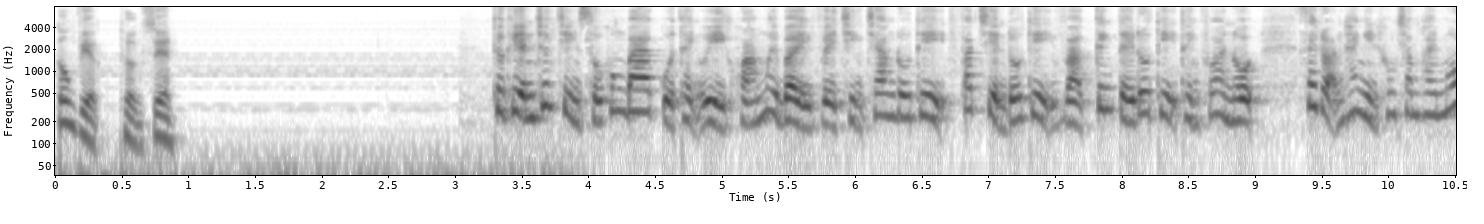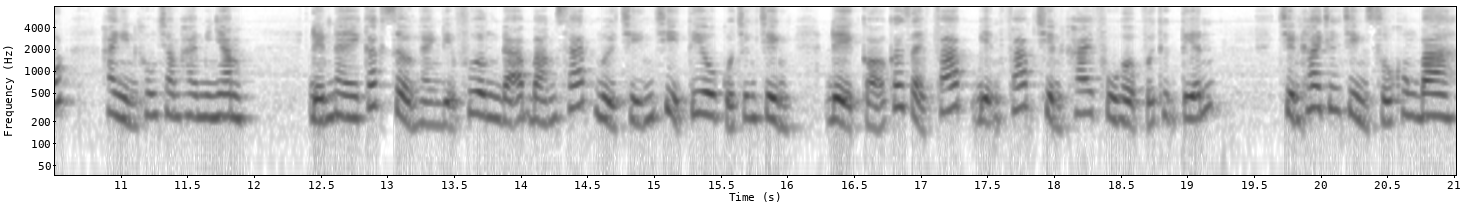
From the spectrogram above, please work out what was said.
công việc thường xuyên. Thực hiện chương trình số 03 của Thành ủy khóa 17 về chỉnh trang đô thị, phát triển đô thị và kinh tế đô thị thành phố Hà Nội giai đoạn 2021-2025, Đến nay, các sở ngành địa phương đã bám sát 19 chỉ tiêu của chương trình để có các giải pháp, biện pháp triển khai phù hợp với thực tiễn, Triển khai chương trình số 03,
